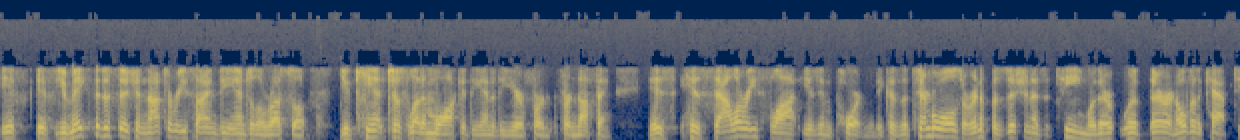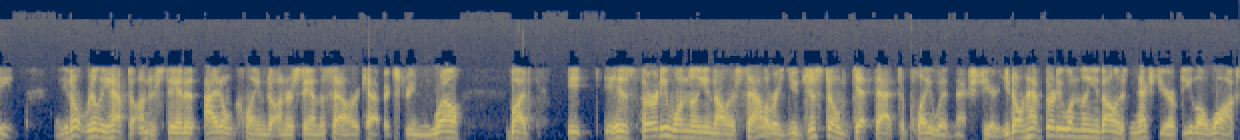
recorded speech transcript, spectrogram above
if if you make the decision not to re-sign D'Angelo Russell, you can't just let him walk at the end of the year for for nothing his his salary slot is important because the Timberwolves are in a position as a team where they're where they're an over the cap team. And you don't really have to understand it. I don't claim to understand the salary cap extremely well, but it, his $31 million salary, you just don't get that to play with next year. You don't have $31 million next year if D'Lo walks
